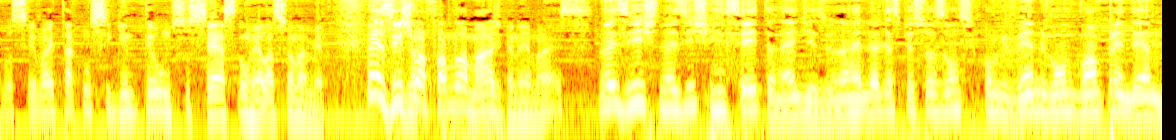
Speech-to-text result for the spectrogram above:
você vai estar tá conseguindo ter um sucesso num relacionamento. Não existe uma fórmula mágica, né? Mas. Não existe, não existe receita, né, Diz? Na realidade, as pessoas vão se convivendo e vão, vão aprendendo.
